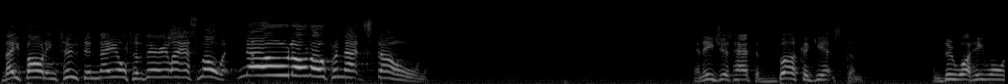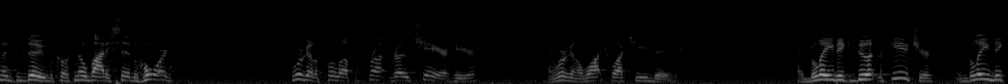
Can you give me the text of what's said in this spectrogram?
They fought him tooth and nail to the very last moment. No, don't open that stone. And he just had to buck against them and do what he wanted to do because nobody said, Lord, we're going to pull up a front row chair here and we're going to watch what you do. They believed he could do it in the future. They believed he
